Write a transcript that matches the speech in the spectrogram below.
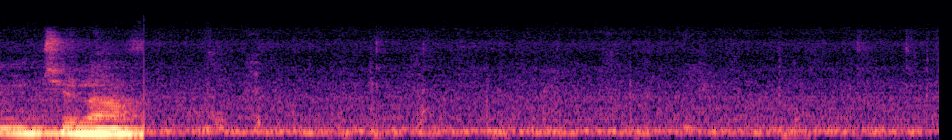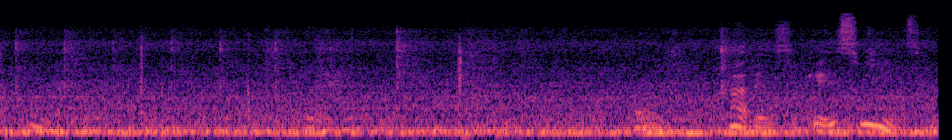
Vamos tirar uma Parece que é isso mesmo.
